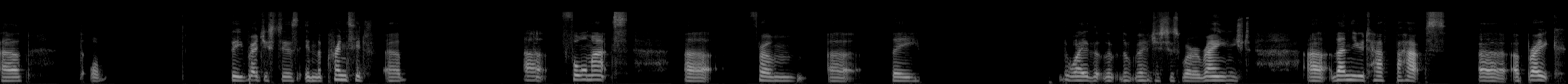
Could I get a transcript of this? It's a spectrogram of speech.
Uh, or the registers in the printed uh, uh formats uh, from the the way that the, the registers were arranged. Then you'd have perhaps a break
